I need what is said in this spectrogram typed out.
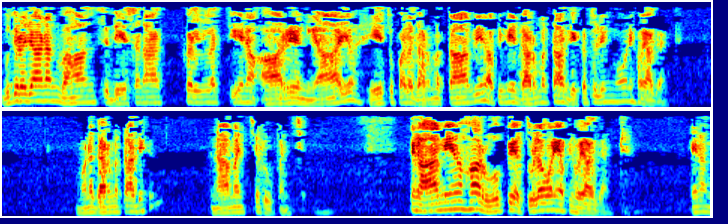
බුදුරජාණන් වහන්සේ දේශනා කළා කියන ආර්ය න්‍යාය හේතුඵල ධර්මතාවය අපි මේ ධර්මතා දෙක තුලින් ඕනේ හොයාගන්න. මොන ධර්මතා දෙකද? නාමංච රූපංච. ඒ නාමය හා රූපය තුල ඕනේ අපි හොයාගන්න. එහෙනම්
